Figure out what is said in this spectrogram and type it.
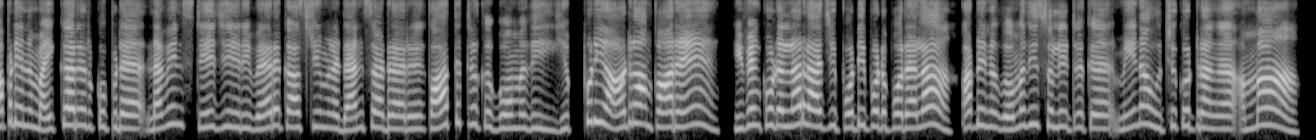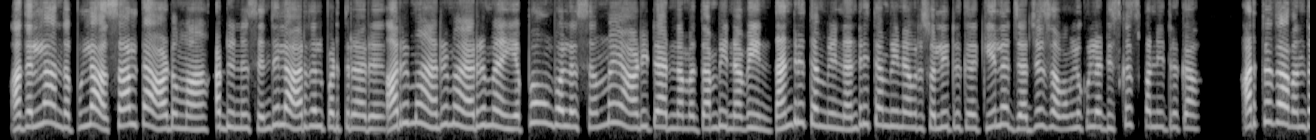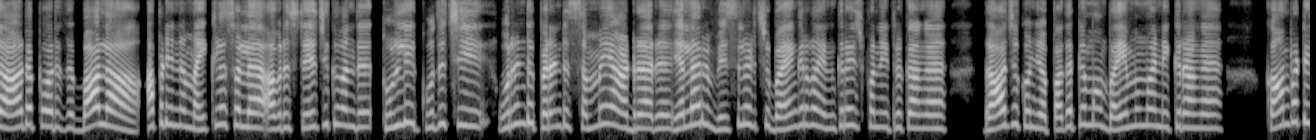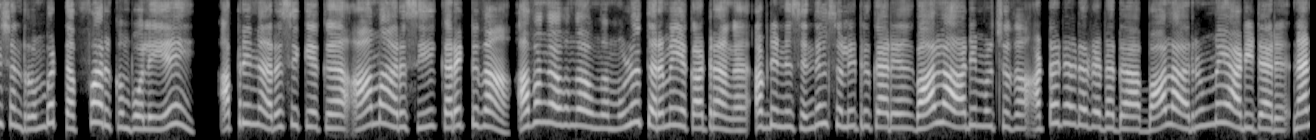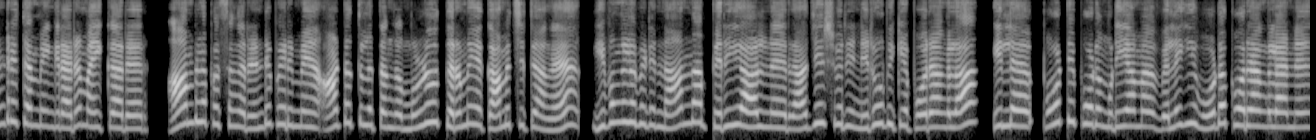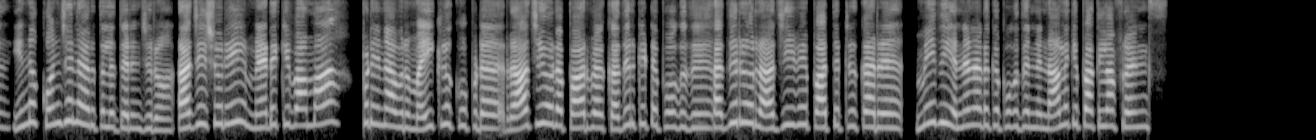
அப்படின்னு மைக்காரர் கூப்பிட நவீன் ஸ்டேஜ் ஏறி வேற காஸ்டியூம்ல டான்ஸ் ஆடுறாரு. பாத்துட்டு இருக்க கோமதி எப்படி ஆடுறான் பாரேன் இவன் கூட எல்லாம் ராஜி போட்டி போட போறாளா? அப்படின்னு கோமதி சொல்லிட்டு இருக்க மீனா உச்சி கொட்டுறாங்க. அம்மா அதெல்லாம் அந்த புள்ள அசால்ட்டா ஆடுமா? அப்படின்னு செந்தில ஆறுதல் படுத்துறாரு. அருமை அருமை அருமை. எப்பவும் போல செம்மையா ஆடிட்டாரு நம்ம தம்பி நவீன். நன்றி தம்பி நன்றி தம்பின்னு அவர் சொல்லிட்டு இருக்க கீழே ஜட்ஜஸ் அவங்களுக்குள்ள டிஸ்கஸ் பண்ணிட்டு இருக்கா. அடுத்ததா வந்து ஆட போறது பாலா! அப்படின்னு மைக்ல சொல்ல அவரு ஸ்டேஜுக்கு வந்து துள்ளி குதிச்சு உருண்டு பிறண்டு செம்மையா ஆடுறாரு. எல்லாரும் விசில் அடிச்சு பயங்கரமா என்கரேஜ் பண்ணிட்டு இருக்காங்க. ராஜு கொஞ்சம் பதட்டமும் பயமுமா நிக்கிறாங்க. காம்படிஷன் ரொம்ப டஃப்பா இருக்கும் போலயே. அப்படின்னு அரசி கேட்க ஆமா அரசி கரெக்ட் தான். அவங்க அவங்க அவங்க முழு திறமைய காட்டுறாங்க. அப்படின்னு செந்தில் சொல்லிட்டு இருக்காரு. பாலா ஆடி முடிச்சதும் அட்டடா பாலா அருமையா ஆடிட்டாரு. நன்றி தம்பிங்கிறாரு மைக்காரர். ஆம்பளை பசங்க ரெண்டு பேருமே ஆட்டத்துல தங்க முழு திறமைய காமிச்சிட்டாங்க. இவங்கள விட நான் தான் பெரிய ஆள்னு ராஜேஸ்வரி நிரூபிக்க போறாங்களா? இல்ல போட்டி போட முடியாம விலகி ஓட போறாங்களான்னு இன்னும் கொஞ்ச நேரத்துல தெரிஞ்சிரும். ராஜேஸ்வரி மேடைக்கு வாமா அப்படின்னு அவரு மைக்ல கூப்பிட ராஜியோட பார்வை கதிர் கிட்ட போகுது. கதிரும் ராஜியவே பாத்துட்டு இருக்காரு. மீதி என்ன நடக்க போகுதுன்னு நாளைக்கு பாக்கலாம் ஃப்ரெண்ட்ஸ்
